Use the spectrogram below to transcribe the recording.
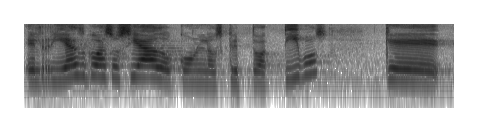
el riesgo asociado con los criptoactivos, que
